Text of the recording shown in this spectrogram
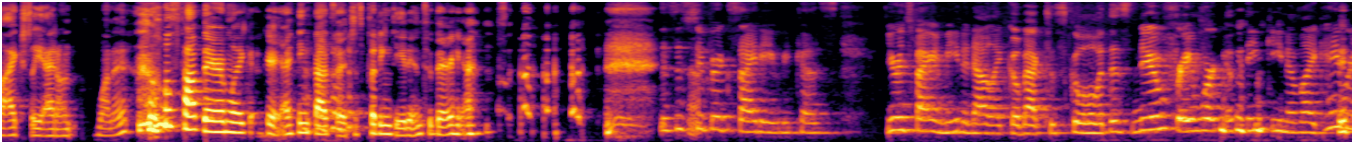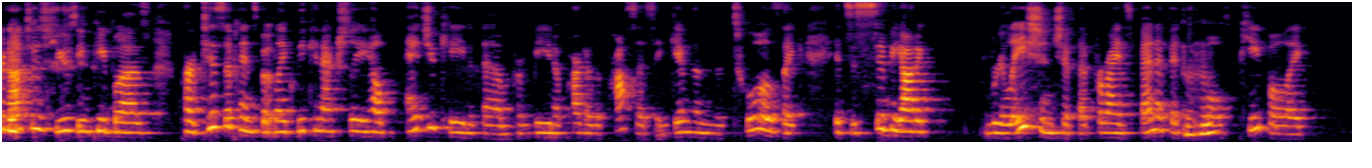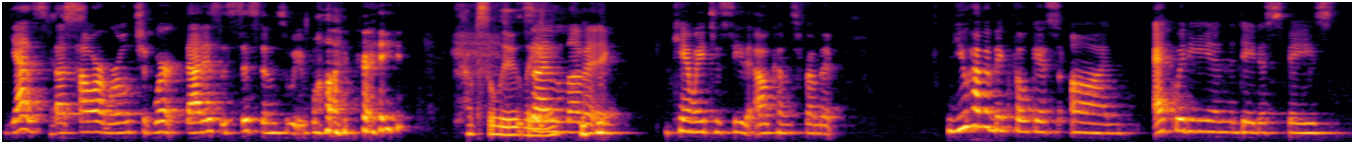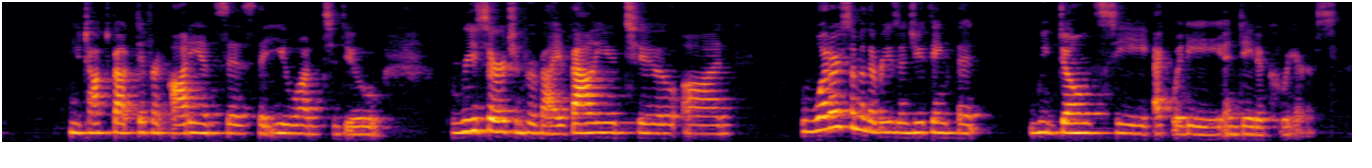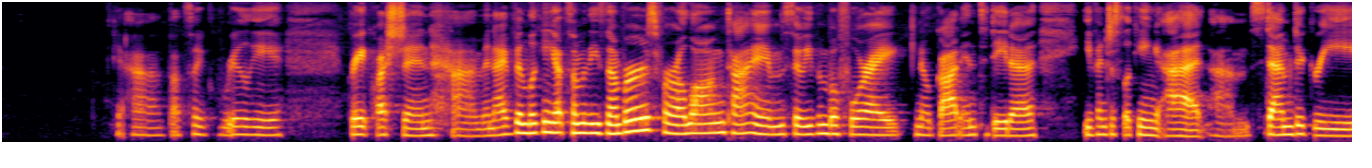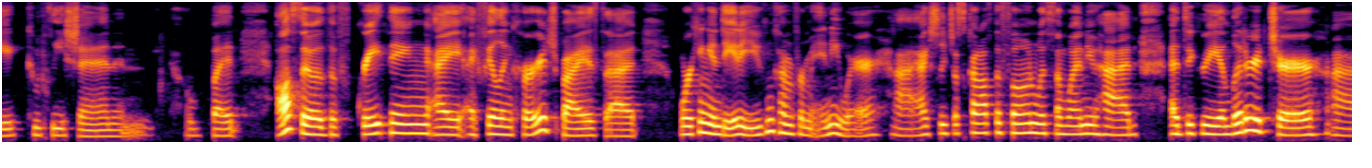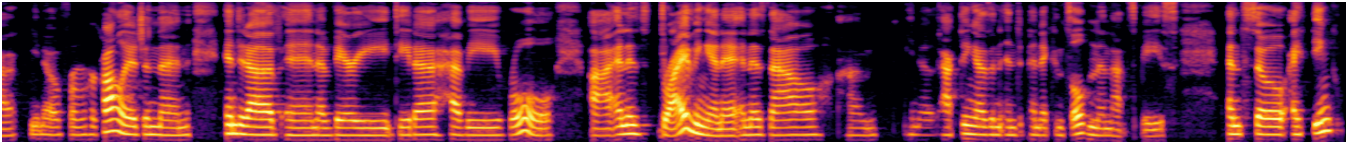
well, actually, I don't want to. we'll stop there. I'm like, okay, I think that's it. Just putting data into their hands. this is super exciting because you're inspiring me to now like go back to school with this new framework of thinking of like, hey, we're not just using people as participants, but like we can actually help educate them from being a part of the process and give them the tools. Like it's a symbiotic relationship that provides benefit to mm-hmm. both people. Like yes, that's how our world should work. That is the systems we want, right? Absolutely. So I love it. I can't wait to see the outcomes from it. You have a big focus on equity in the data space. You talked about different audiences that you want to do research and provide value to on what are some of the reasons you think that we don't see equity in data careers? Yeah, that's a really great question. Um, and I've been looking at some of these numbers for a long time. So even before I, you know, got into data, even just looking at um, STEM degree completion and you know, but also the great thing I, I feel encouraged by is that working in data, you can come from anywhere. I actually just got off the phone with someone who had a degree in literature, uh, you know, from her college, and then ended up in a very data heavy role uh, and is thriving in it and is now, um, you know, acting as an independent consultant in that space. And so I think,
